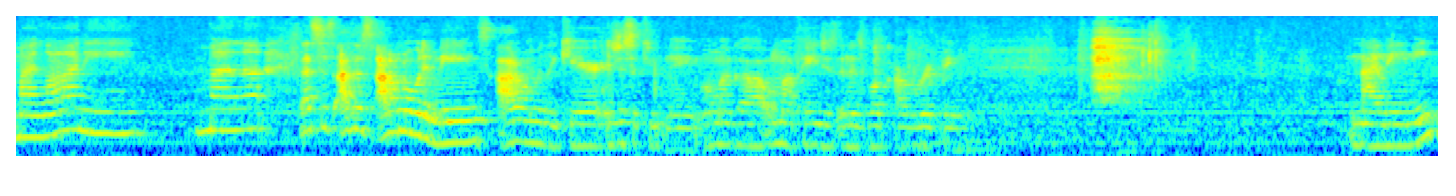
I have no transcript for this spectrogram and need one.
Mylani Mylani that's just i just i don't know what it means. I don't really care. It's just a cute name. Oh my god all my pages in this book are ripping. Nilini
